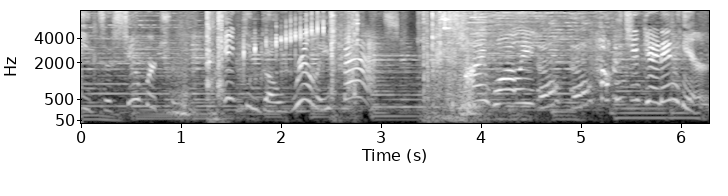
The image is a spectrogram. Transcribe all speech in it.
Eats a super treat, it can go really fast. Hi, Wally. How did you get in here?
